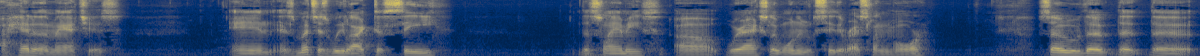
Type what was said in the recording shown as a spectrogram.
ahead of the matches. And as much as we like to see the slammies, uh, we're actually wanting to see the wrestling more. So the the the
